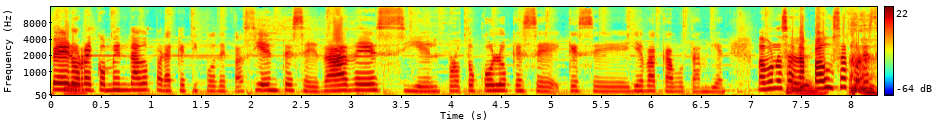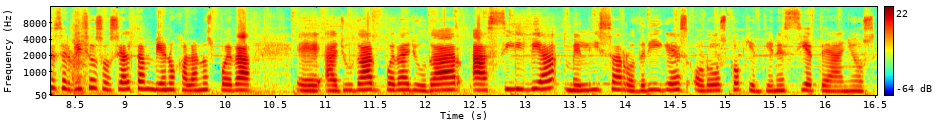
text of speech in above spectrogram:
pero recomendado para qué tipo de pacientes, edades y el protocolo que se, que se lleva a cabo también. Vámonos a la pausa con este servicio social también. Ojalá nos pueda eh, ayudar, pueda ayudar a Silvia Melisa Rodríguez Orozco, quien tiene siete años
